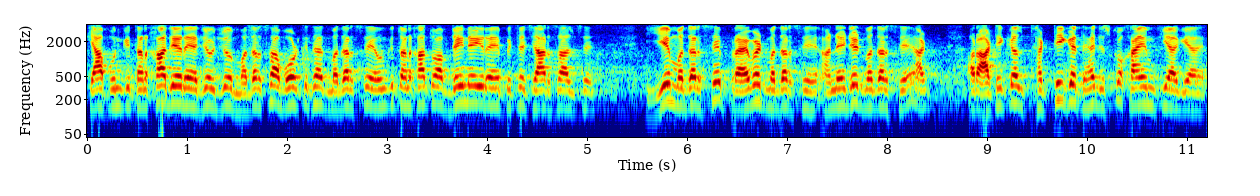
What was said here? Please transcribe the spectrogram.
क्या आप उनकी तनख्वाह दे रहे हैं? जो जो मदरसा बोर्ड के तहत मदरसे हैं, उनकी तनख्वाह तो आप दे नहीं रहे हैं पिछले चार साल से। ये मदरसे प्राइवेट मदरसे हैं अनएडेड मदरसे हैं और आर्टिकल थर्टी के तहत इसको कायम किया गया है।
